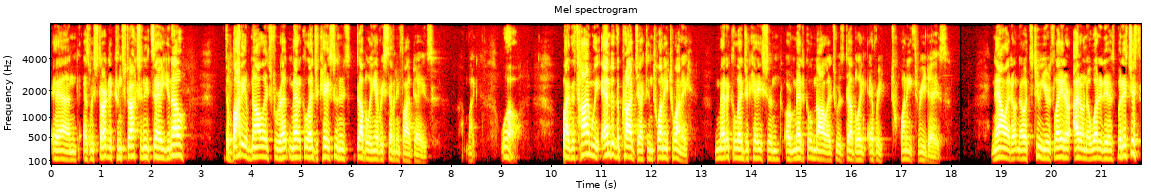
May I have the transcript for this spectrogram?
And as we started construction, he'd say, you know, the body of knowledge for medical education is doubling every 75 days. I'm like, whoa. By the time we ended the project in 2020, medical education or medical knowledge was doubling every 23 days. Now I don't know, it's two years later, I don't know what it is, but it's just,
